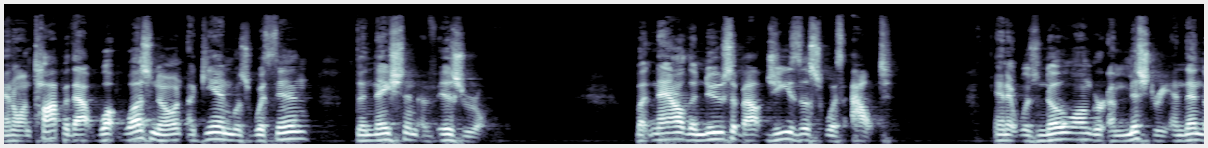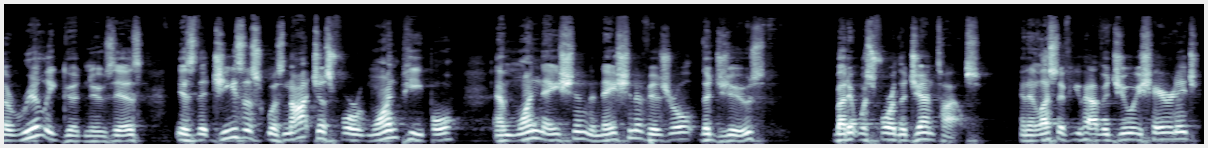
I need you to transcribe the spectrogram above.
And on top of that, what was known, again, was within the nation of Israel. But now the news about Jesus was out and it was no longer a mystery. And then the really good news is, is that Jesus was not just for one people and one nation, the nation of Israel, the Jews, but it was for the Gentiles. And unless if you have a Jewish heritage,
